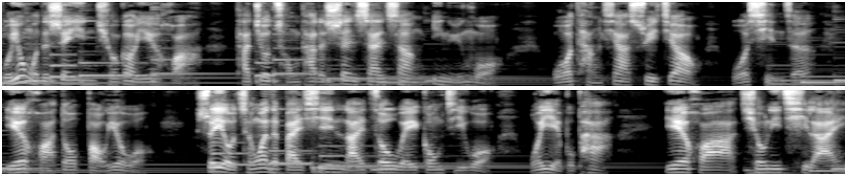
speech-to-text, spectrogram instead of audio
我用我的声音求告耶和华。他就从他的圣山上应允我，我躺下睡觉，我醒着，耶和华都保佑我。虽有成万的百姓来周围攻击我，我也不怕。耶和华，求你起来，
